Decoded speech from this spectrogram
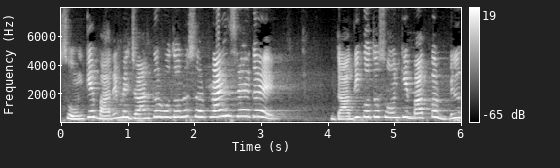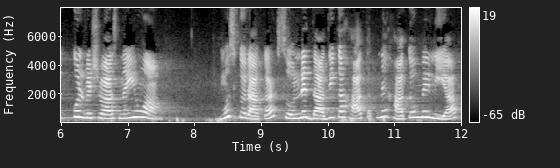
सोन के बारे में जानकर वो दोनों सरप्राइज़ रह गए। दादी को तो सोन की बात पर बिल्कुल विश्वास नहीं हुआ। मुस्कुराकर सोन ने दादी का हाथ अपने हाथों में लिया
